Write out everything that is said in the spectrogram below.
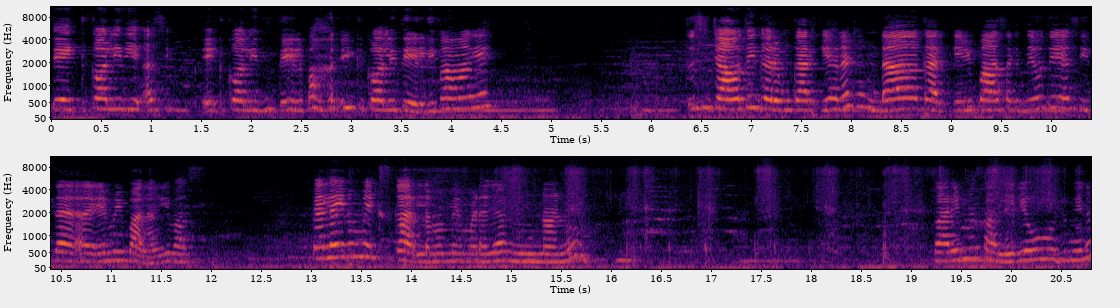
ਤੇ ਇੱਕ ਕੌਲੀ ਦੀ ਅਸੀਂ ਇੱਕ ਕੌਲੀ ਦੀ ਤੇਲ ਪਾ ਇੱਕ ਕੌਲੀ ਤੇਲ ਦੀ ਪਾਵਾਂਗੇ। ਤੁਸੀਂ ਚਾਹੋ ਤੇ ਗਰਮ ਕਰਕੇ ਹਨਾ ਠੰਡਾ ਕਰਕੇ ਵੀ ਪਾ ਸਕਦੇ ਹੋ ਤੇ ਅਸੀਂ ਤਾਂ ਐਵੇਂ ਹੀ ਪਾ ਲਾਂਗੇ ਬਸ। ਪਹਿਲਾਂ ਇਹਨੂੰ ਮਿਕਸ ਕਰ ਲਵਾਂ ਮੈਂ ਮੜਾ ਜਿਹਾ ਨੂਨ ਨਾਲ ਨੂੰ। ਸਾਰੇ ਮਸਾਲੇ ਜੇ ਉਹ ਹੋ ਜੂਗੇ ਨਾ।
